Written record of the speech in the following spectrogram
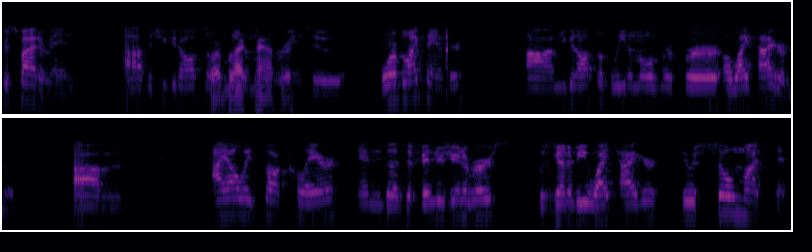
for Spider Man, uh, but you could also Or Black Panther. into or Black Panther. Um, you could also bleed him over for a White Tiger movie. Um, I always thought Claire in the Defenders universe was going to be White Tiger. There was so much that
